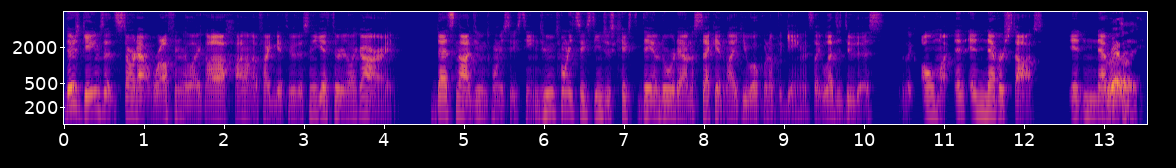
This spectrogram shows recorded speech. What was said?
there's games that start out rough and you're like, oh, I don't know if I can get through this. And you get through, and you're like, all right, that's not Doom 2016. Doom 2016 just kicks the damn door down the second like you open up the game. It's like, let's do this. Like, oh my, and it never stops. It never. Really?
